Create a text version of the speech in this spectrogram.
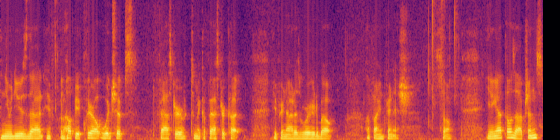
And you would use that if it'll help you clear out wood chips faster to make a faster cut if you're not as worried about a fine finish. So you got those options.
